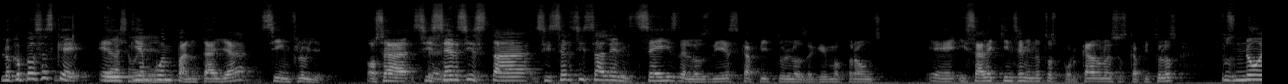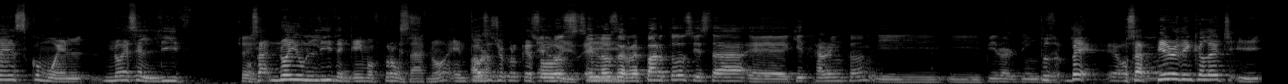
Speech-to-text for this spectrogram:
Lo que pasa es que el tiempo en pantalla sí influye. O sea, si Sí. Cersei está. Si Cersei sale en 6 de los 10 capítulos de Game of Thrones eh, y sale 15 minutos por cada uno de esos capítulos, pues no es como el. No es el lead. Sí. O sea, no hay un lead en Game of Thrones, Exacto. ¿no? Entonces Ahora, yo creo que eso. en, los, y sí- en los de reparto sí está eh, Kit Harrington y, y Peter Dinklage. Pues ve, o sea, Peter Dinklage y,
